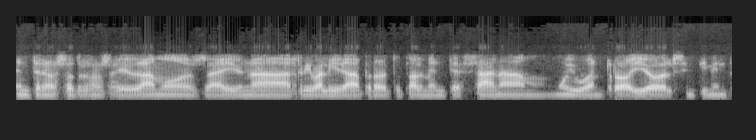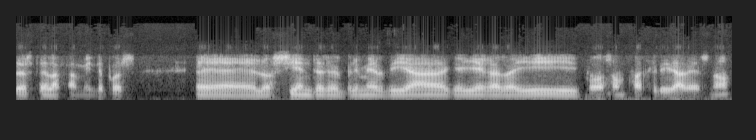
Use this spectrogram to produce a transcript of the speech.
entre nosotros nos ayudamos, hay una rivalidad pero totalmente sana, muy buen rollo, el sentimiento este de la familia, pues eh, lo sientes el primer día que llegas allí y todos son facilidades, ¿no?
